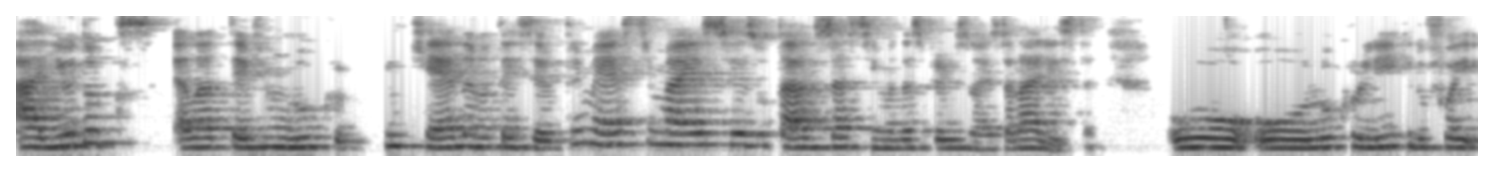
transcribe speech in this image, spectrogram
A Udux ela teve um lucro em queda no terceiro trimestre, mas resultados acima das previsões do analista. O, o lucro líquido foi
